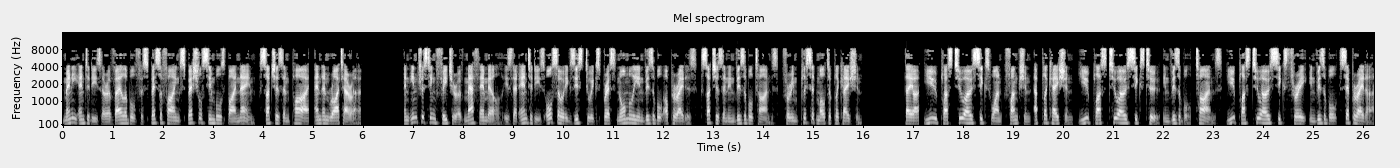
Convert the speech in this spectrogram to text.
many entities are available for specifying special symbols by name, such as an pi, and an right arrow. An interesting feature of MathML is that entities also exist to express normally invisible operators, such as an invisible times, for implicit multiplication. They are U plus 2061 function application, U plus 2062 invisible times, U plus 2063 invisible separator,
